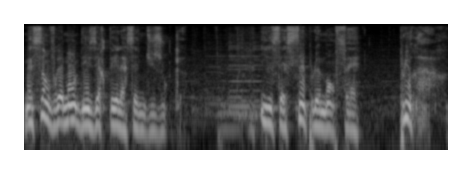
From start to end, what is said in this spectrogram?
mais sans vraiment déserter la scène du zouk. Il s'est simplement fait plus rare.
